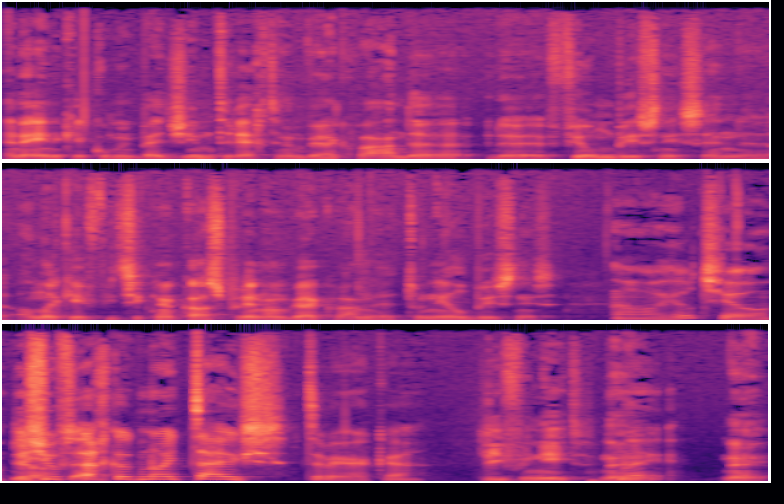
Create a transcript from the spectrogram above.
En de ene keer kom ik bij Jim terecht en dan werken we aan de, de filmbusiness. En de andere keer fiets ik naar Casper en dan werken we aan de toneelbusiness. Oh, heel chill. Dus Ja. je hoeft eigenlijk ook nooit thuis te werken. Liever niet, nee. Nee. nee.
